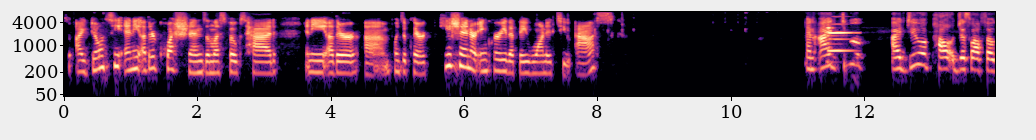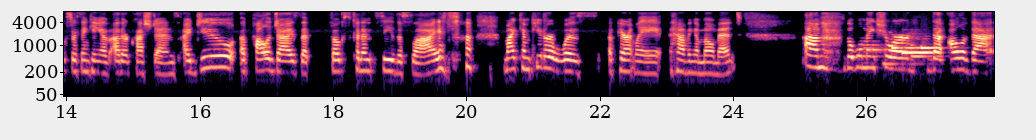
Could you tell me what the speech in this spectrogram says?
So I don't see any other questions unless folks had any other um, points of clarification or inquiry that they wanted to ask. And I do, I do apologize, just while folks are thinking of other questions, I do apologize that folks couldn't see the slides. My computer was apparently having a moment. Um, but we'll make sure that all of that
